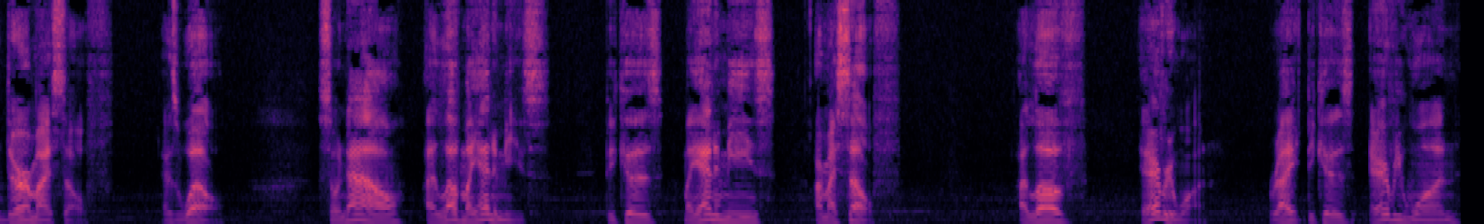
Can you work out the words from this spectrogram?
they're myself as well. So now I love my enemies because my enemies are myself. I love everyone, right? Because everyone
